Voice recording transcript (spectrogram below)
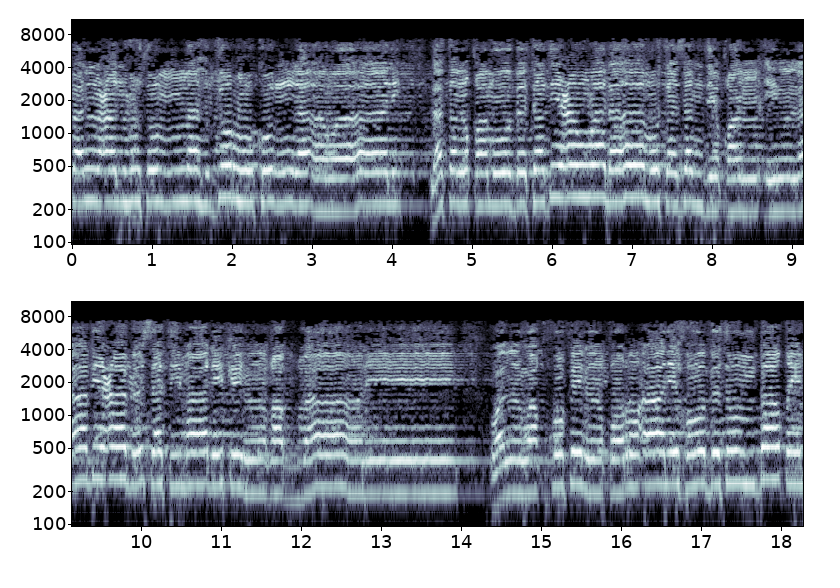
فالعنه ثم اهجره كل أوان. لا تلقى مبتدعا ولا متزندقا إلا بعبسة مالك الغبان. والوقف في القرآن خبث باطل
